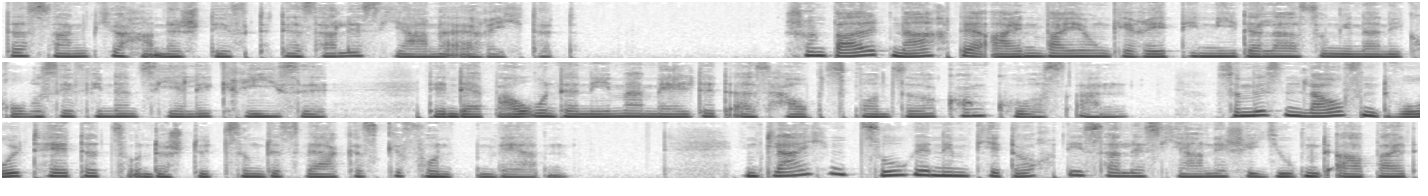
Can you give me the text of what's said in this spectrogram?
das St. Johannes Stift der Salesianer errichtet. Schon bald nach der Einweihung gerät die Niederlassung in eine große finanzielle Krise denn der Bauunternehmer meldet als Hauptsponsor Konkurs an. So müssen laufend Wohltäter zur Unterstützung des Werkes gefunden werden. Im gleichen Zuge nimmt jedoch die salesianische Jugendarbeit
